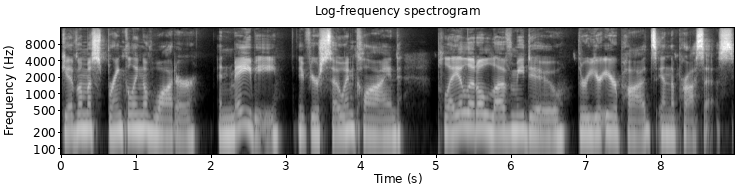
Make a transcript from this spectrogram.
give them a sprinkling of water, and maybe, if you're so inclined, play a little Love Me Do through your earpods in the process.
